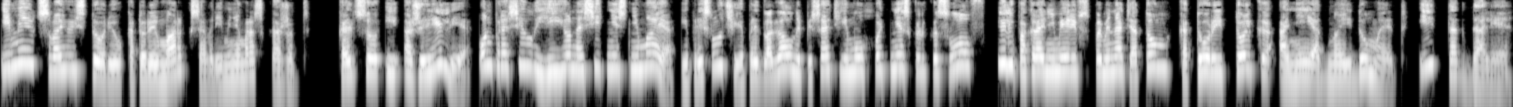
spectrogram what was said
имеют свою историю, которую Марк со временем расскажет кольцо и ожерелье, он просил ее носить не снимая и при случае предлагал написать ему хоть несколько слов или, по крайней мере, вспоминать о том, который только о ней одной и думает, и так далее.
